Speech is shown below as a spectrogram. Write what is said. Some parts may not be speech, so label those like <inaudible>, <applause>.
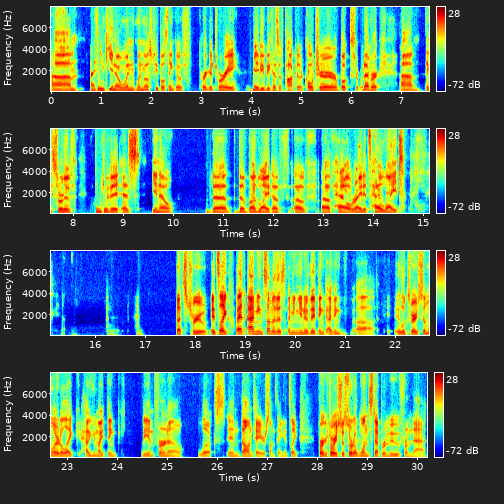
Um, I think you know when when most people think of purgatory, maybe because of popular culture or books or whatever, um, they sort of think of it as you know the the Bud Light of of of hell, right? It's hell light. That's true. It's like, and I mean, some of this, I mean, you know, they think, I think uh, it looks very similar to like how you might think the Inferno looks in Dante or something. It's like Purgatory is just sort of one step removed from that.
